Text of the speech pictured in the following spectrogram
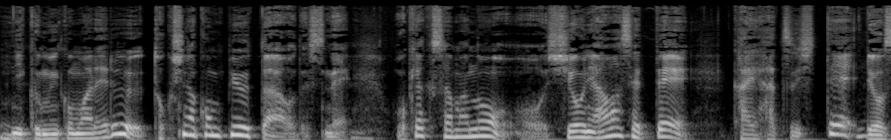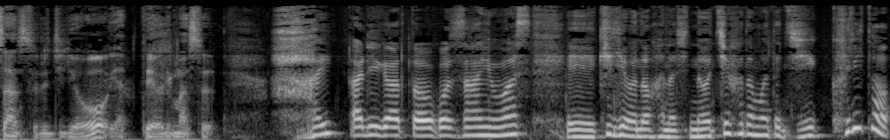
に組み込まれる特殊なコンピューターをですね、お客様の仕様に合わせて開発して量産する事業をやっております。はい、ありがとうございます。えー企業のお話、後ほどまたじっくりと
